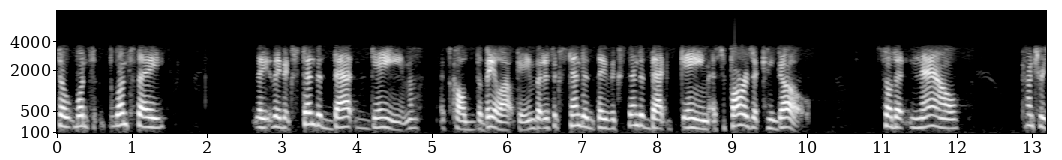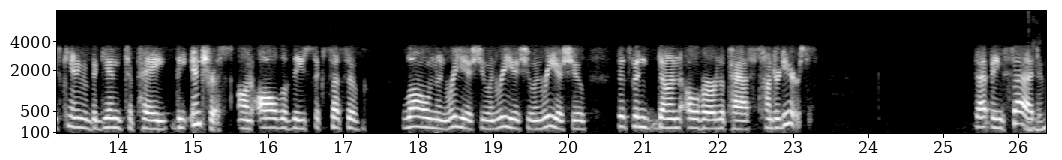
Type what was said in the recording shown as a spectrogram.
So once once they they they've extended that game. It's called the bailout game, but it's extended. They've extended that game as far as it can go, so that now countries can't even begin to pay the interest on all of these successive loan and reissue and reissue and reissue that's been done over the past hundred years. That being said, okay.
